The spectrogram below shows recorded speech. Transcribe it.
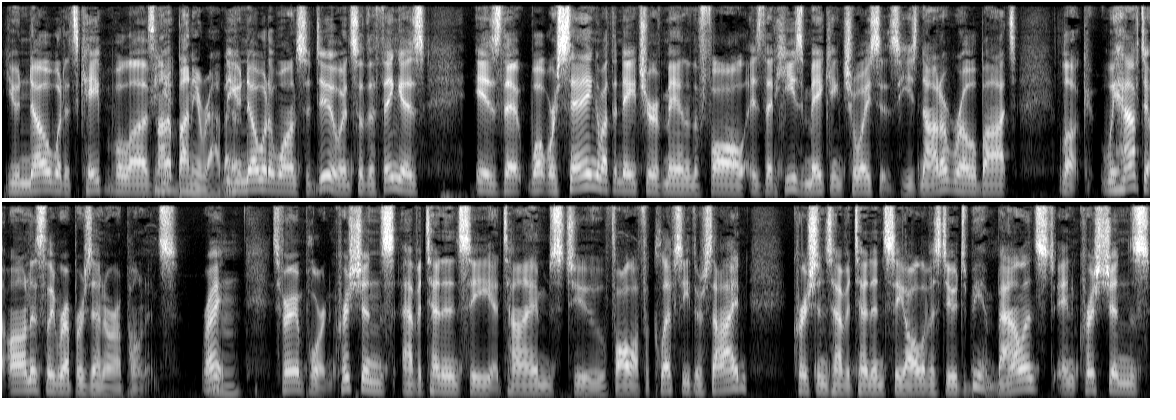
You know what it's capable of. It's not You- a bunny rabbit. You know what it wants to do. And so the thing is, is that what we're saying about the nature of man in the fall is that he's making choices. He's not a robot. Look, we have to honestly represent our opponents, right? Mm-hmm. It's very important. Christians have a tendency at times to fall off of cliffs either side. Christians have a tendency, all of us do, to be imbalanced. And Christians,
